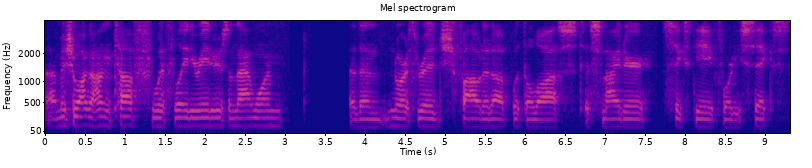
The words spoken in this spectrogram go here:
Uh, Mishawaka hung tough with Lady Raiders in that one. And then Northridge followed it up with a loss to Snider, 68 46.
